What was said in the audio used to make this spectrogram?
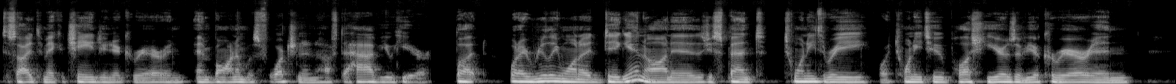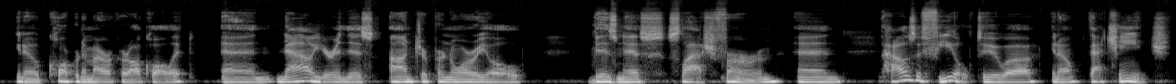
decided to make a change in your career and, and Barnum was fortunate enough to have you here. But what I really want to dig in on is you spent 23 or 22 plus years of your career in you know, corporate America, I'll call it. And now you're in this entrepreneurial business slash firm. And how does it feel to, uh, you know, that change?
